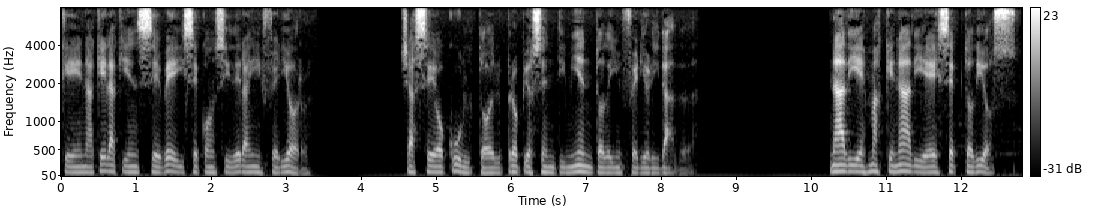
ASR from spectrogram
que en aquel a quien se ve y se considera inferior, yace oculto el propio sentimiento de inferioridad. Nadie es más que nadie excepto Dios.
